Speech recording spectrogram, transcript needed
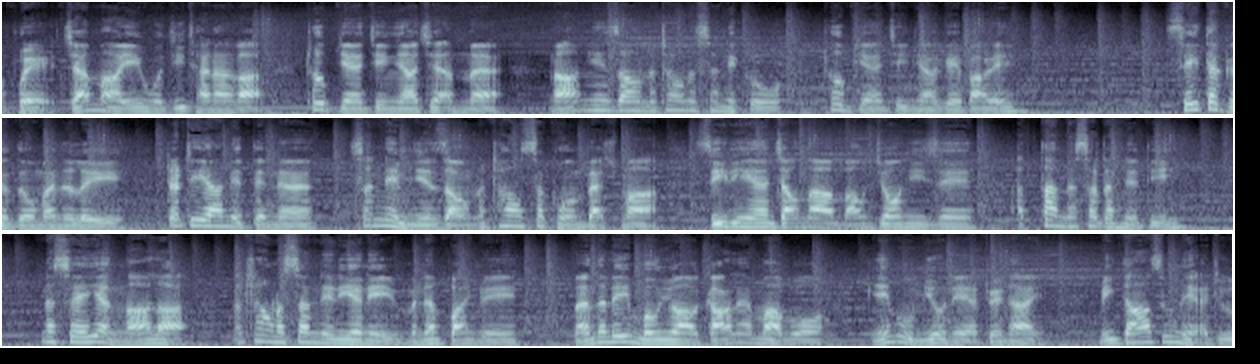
အဖွဲ့ကျန်းမာရေးဝန်ကြီးဌာနကထုတ်ပြန်ကြေညာချက်အမှတ်9မြင်းဆောင်2022ကိုထုတ်ပြန်ကြေညာခဲ့ပါတယ်။စိတ်တက္ကသိုလ်မန္တလေး တတိယနှစ်တင်နန်းစနစ်မြင့်ဆောင်2019 batch မှစီဒီယန်ကျောင်းသားမောင်ကျော်ညီစဉ်အသက်22နှစ်တည်20ရက်5လ2022ရက်နေ့မနက်ပိုင်းတွင်မန္တလေးမုံရွာကားလမ်းမပေါ်မြင်းမှုမြို့နယ်အတွင်း၌မိသားစုနှင့်အတူ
